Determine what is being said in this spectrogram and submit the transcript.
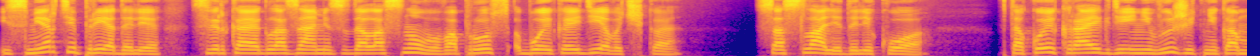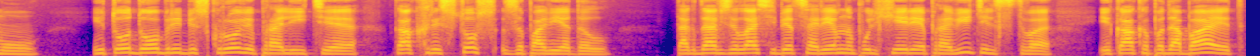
И смерти предали, сверкая глазами, задала снова вопрос бойкая девочка. Сослали далеко. В такой край, где и не выжить никому. И то добре без крови пролитие, как Христос заповедал. Тогда взяла себе царевна Пульхерия правительство, и, как и подобает,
